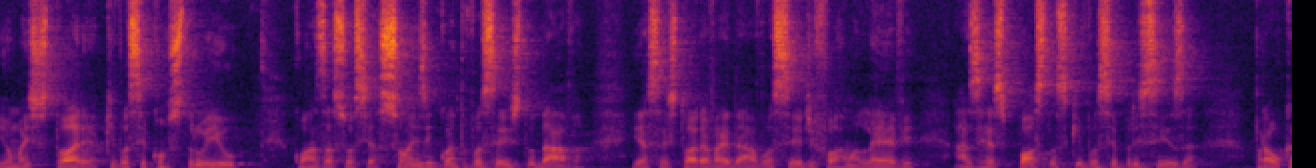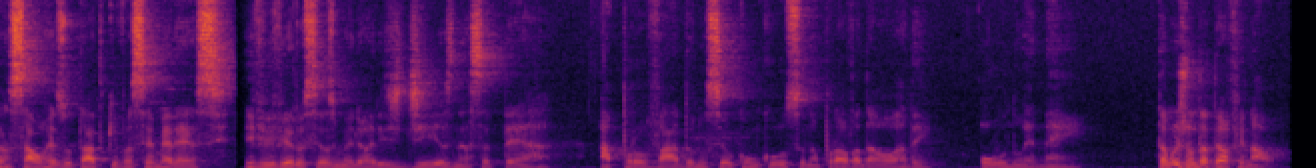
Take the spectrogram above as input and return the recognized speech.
e uma história que você construiu com as associações enquanto você estudava. E essa história vai dar a você, de forma leve, as respostas que você precisa para alcançar o resultado que você merece e viver os seus melhores dias nessa terra, aprovado no seu concurso, na prova da ordem ou no Enem. Tamo junto até o final.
